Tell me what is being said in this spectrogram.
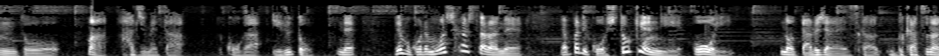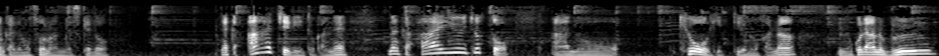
うんと、まあ、始めた子がいると。ね。でもこれもしかしたらね、やっぱりこう、首都圏に多いのってあるじゃないですか。部活なんかでもそうなんですけど、なんかアーチェリーとかね、なんかああいうちょっと、あの、競技っていうのかな。うん、これあの文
